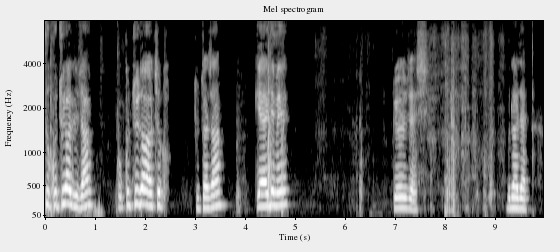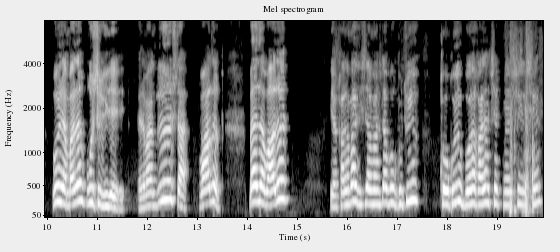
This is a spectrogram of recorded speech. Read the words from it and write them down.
Şu kutuyu alacağım. Bu kutuyu da açık tutacağım. Geldi mi? Göreceğiz. Birader. Bu ne bana bu şekilde. Eleman duyursa varlık. Ben de varlık yakalamak istemezse bu kutuyu kokuyu buraya kadar çekmesi için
